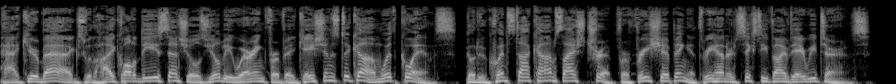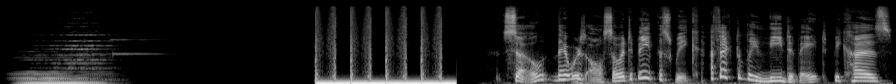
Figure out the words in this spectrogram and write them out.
Pack your bags with high-quality essentials you'll be wearing for vacations to come with Quince. Go to quince.com slash trip for free shipping and 365-day returns. So, there was also a debate this week, effectively the debate, because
